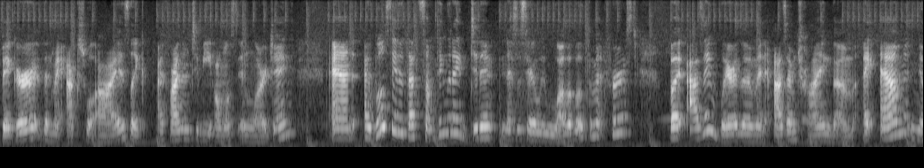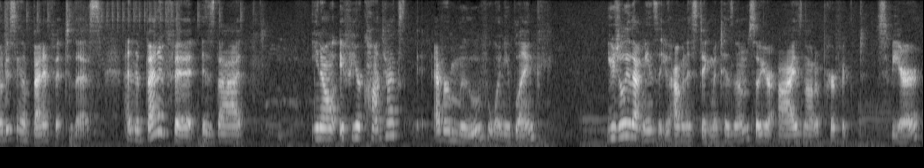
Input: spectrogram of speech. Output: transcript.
bigger than my actual eyes. Like I find them to be almost enlarging. And I will say that that's something that I didn't necessarily love about them at first, but as I wear them and as I'm trying them, I am noticing a benefit to this. And the benefit is that, you know, if your contacts ever move when you blink, usually that means that you have an astigmatism, so your eye is not a perfect sphere.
